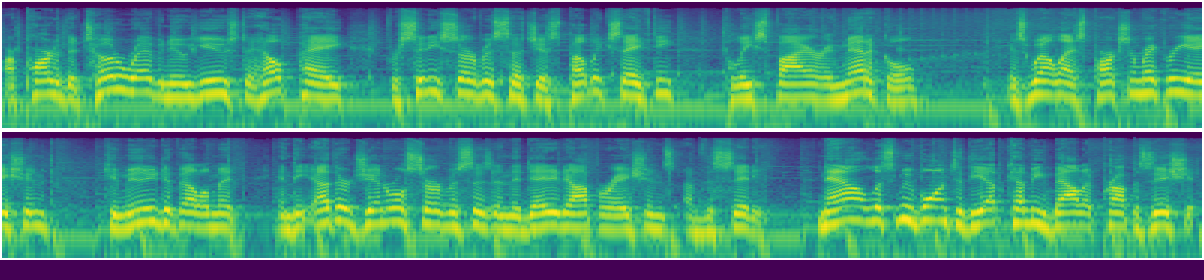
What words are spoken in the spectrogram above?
are part of the total revenue used to help pay for city service such as public safety, police, fire, and medical, as well as parks and recreation, community development, and the other general services and the day to day operations of the city. Now, let's move on to the upcoming ballot proposition.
